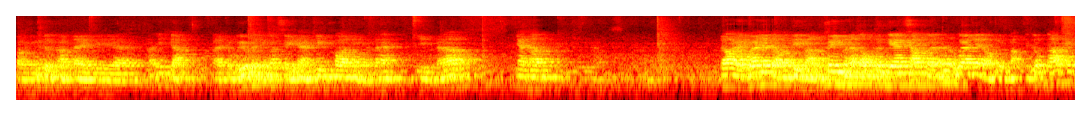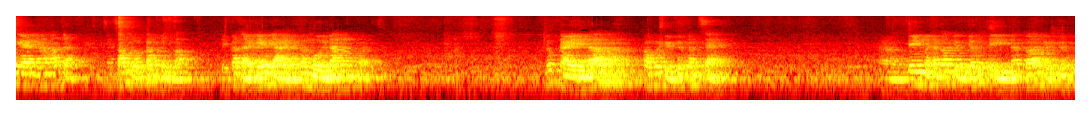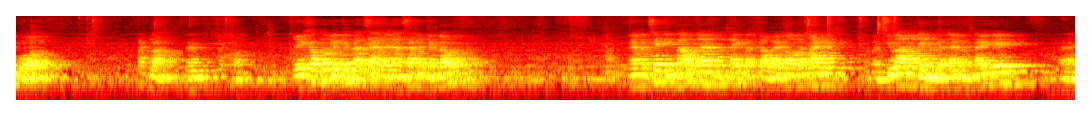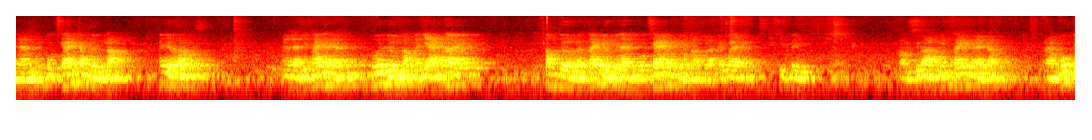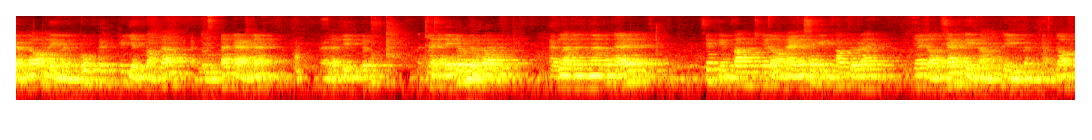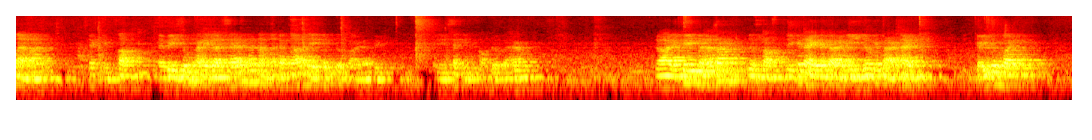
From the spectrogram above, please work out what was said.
Còn những trường hợp này thì à, nó ít gặp. Và chủ yếu là những bác sĩ làm chuyên khoa thì người ta nhìn nó nhanh hơn. Rồi qua giai đoạn tiềm ẩn khi mà nó tổn thương gan xong rồi nó qua giai đoạn đường mật thì lúc đó cái gan nó hết rồi. Nó sống được trong đường mật. Thì có thể kéo dài được có 10 năm lúc này thì nó không có triệu chứng lâm sàng. À, khi mà nó có triệu chứng thì nó có triệu chứng của tắc mật tắc mật vậy không có triệu chứng lâm sàng thì làm sao mình chẩn đoán à, mình xét nghiệm máu ha, mình thấy bạch cầu echo nó tăng. Mình siêu âm thì mình có thể mình thấy cái à, hình ảnh con sáng trong đường mật. Thấy được không? Hay là chỉ thấy hình ảnh cuối đường mật nó giãn thôi thông thường mình thấy được cái hình con sáng trong trường hợp là phải qua CP còn siêu âm biết thấy cái này đó à, muốn chặn đó thì mình hút cái, cái dịch vật đó mình tá tràng đó là nó tìm đúng. Cái này nó để đúng được rồi hoặc là mình à, có thể xét nghiệm phân giai đoạn này là xét nghiệm phân được đây. Giai đoạn sáng tiền nằm thì mình chẩn đoán là xét nghiệm phân tại vì lúc này là sáng nó nằm ở trong đó thì đúng được rồi thì, thì xét nghiệm phân được rồi ha rồi, khi mà nó tắt đường lọc thì cái này là các bạn nhìn vô cái bảng này, kỹ như vậy.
